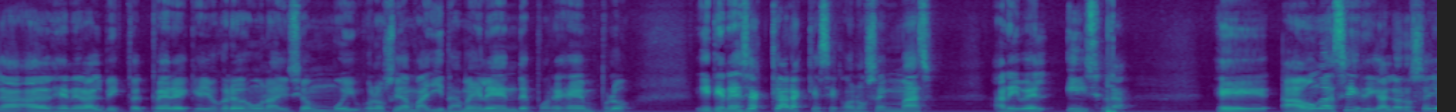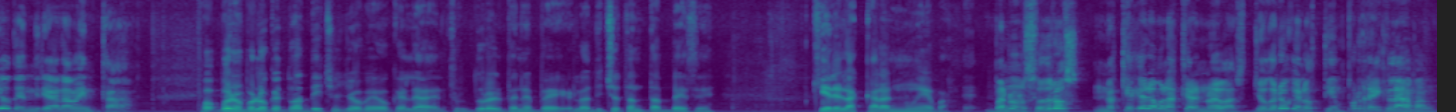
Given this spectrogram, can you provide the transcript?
al general Víctor Pérez, que yo creo es una edición muy conocida, Mayita Meléndez, por ejemplo, y tiene esas caras que se conocen más a nivel isla, eh, aún así Ricardo Rosselló tendría la ventaja. Bueno, por lo que tú has dicho, yo veo que la estructura del PNP, lo has dicho tantas veces, quiere las caras nuevas. Eh, bueno, nosotros no es que queramos las caras nuevas, yo creo que los tiempos reclaman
